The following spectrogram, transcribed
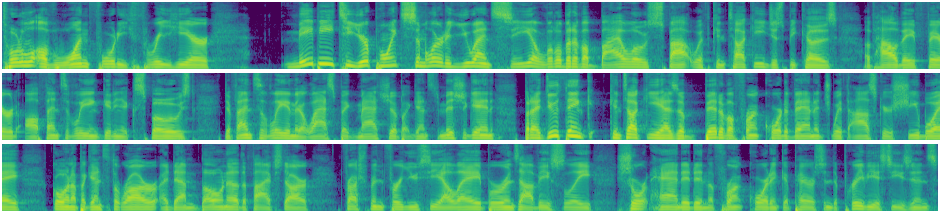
Total of 143 here. Maybe to your point, similar to UNC, a little bit of a buy low spot with Kentucky just because of how they fared offensively and getting exposed defensively in their last big matchup against Michigan. But I do think Kentucky has a bit of a front court advantage with Oscar Tshiebwe going up against Thorar Adem-Bona, the five star freshman for UCLA. Bruins obviously shorthanded in the front court in comparison to previous seasons,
